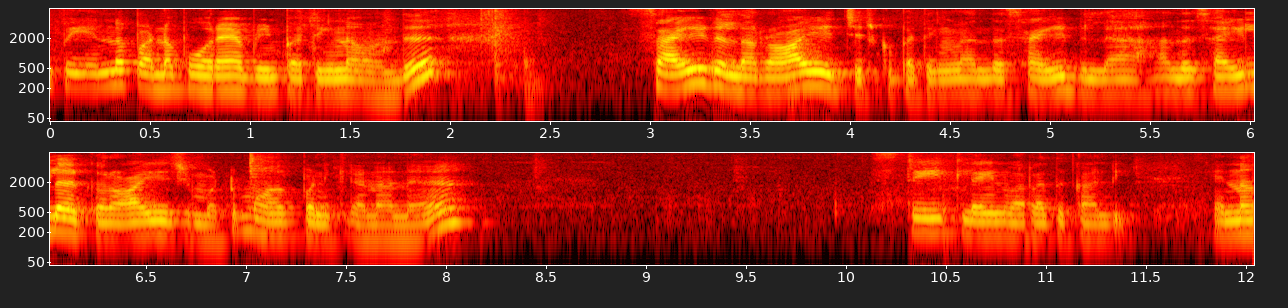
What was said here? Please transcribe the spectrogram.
இப்போ என்ன பண்ண போகிறேன் அப்படின்னு பார்த்தீங்கன்னா வந்து சைடில் ராயேஜ் இருக்குது பார்த்தீங்களா? அந்த சைடில் அந்த சைடில் இருக்க ராயேஜ் மட்டும் மார்க் பண்ணிக்கிறேன் நான். ஸ்ட்ரெயிட் லைன் வர்றதுக்காண்டி. ஏன்னா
